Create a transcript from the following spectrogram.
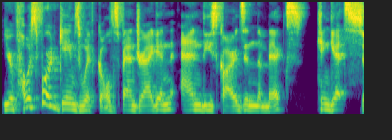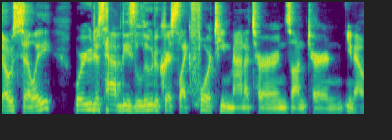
your post board games with Goldspan Dragon and these cards in the mix can get so silly where you just have these ludicrous like 14 mana turns on turn, you know,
